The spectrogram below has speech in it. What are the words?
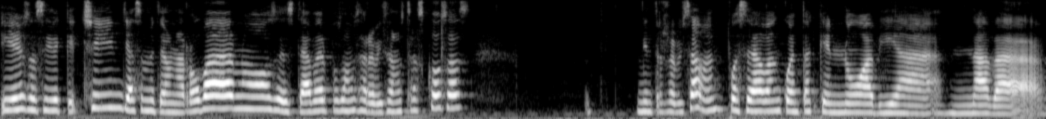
Y ellos así de que, chin, ya se metieron a robarnos, este, a ver, pues vamos a revisar nuestras cosas. Mientras revisaban, pues se daban cuenta que no había nada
